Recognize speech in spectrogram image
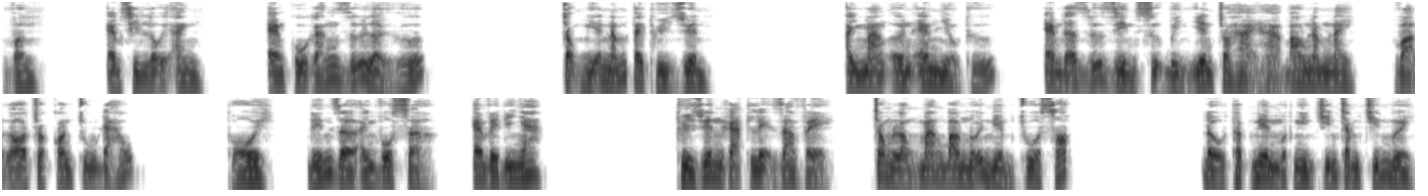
Vâng, em xin lỗi anh. Em cố gắng giữ lời hứa. Trọng Nghĩa nắm tay Thủy Duyên. Anh mang ơn em nhiều thứ. Em đã giữ gìn sự bình yên cho Hải Hà bao năm nay và lo cho con chu đáo. Thôi, đến giờ anh vô sở, em về đi nhá. Thủy Duyên gạt lệ ra về, trong lòng mang bao nỗi niềm chua xót. Đầu thập niên 1990,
